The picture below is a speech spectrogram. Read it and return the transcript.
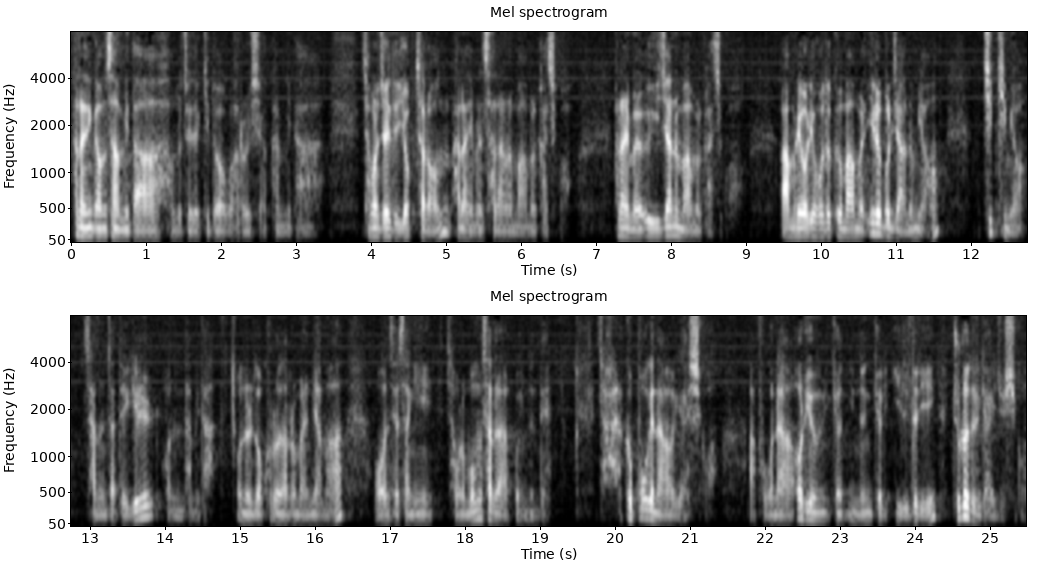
하나님 감사합니다. 오늘 저희들 기도하고 하루를 시작합니다. 참으로 저희들 욥처럼 하나님을 사랑하는 마음을 가지고 하나님을 의지하는 마음을 가지고 아무리 어려워도 그 마음을 잃어버리지 않으며 지키며 사는 자 되길 원합니다. 오늘도 코로나로 말미암아 온 세상이 참으로 몸살을 앓고 있는데 잘 극복해 나가게 하시고 아프거나 어려움 있는 일들이 줄어들게 해 주시고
